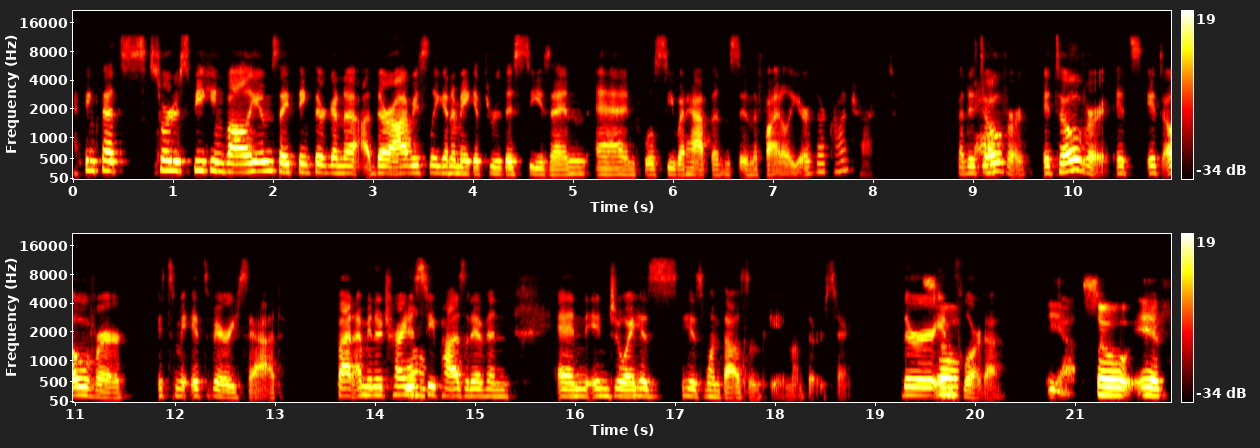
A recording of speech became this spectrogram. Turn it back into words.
I think that's sort of speaking volumes. I think they're gonna they're obviously gonna make it through this season, and we'll see what happens in the final year of their contract. But it's yeah. over. It's over. It's it's over. It's it's very sad. But I'm gonna try to stay positive and and enjoy his his 1000th game on Thursday. They're so, in Florida. Yeah. So if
